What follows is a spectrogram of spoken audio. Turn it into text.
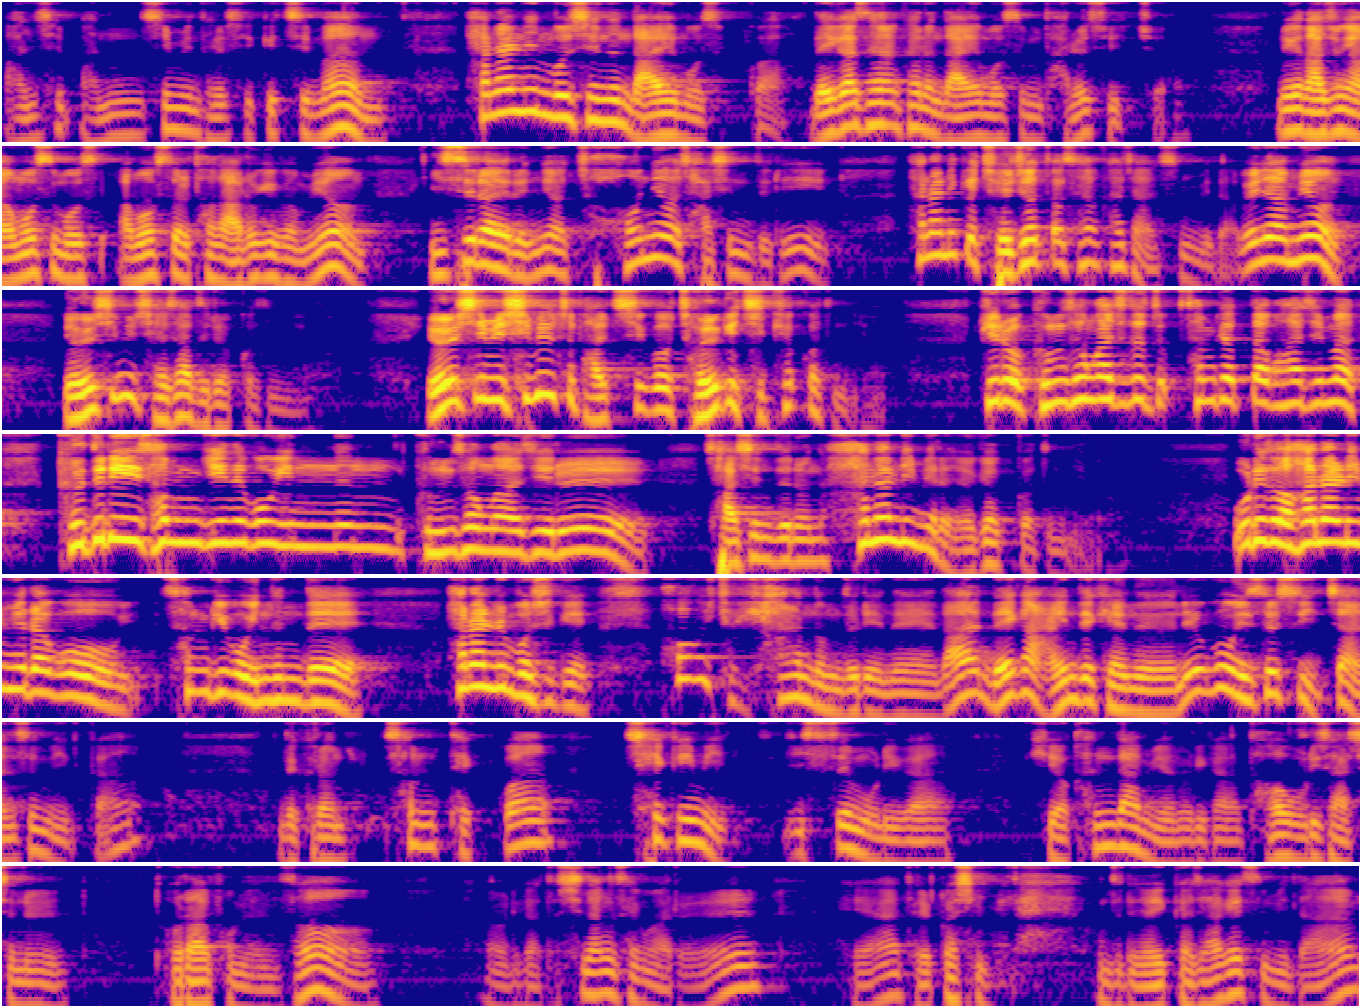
안심 안심이 될 수 있겠지만 하나님 보시는 나의 모습과 내가 생각하는 나의 모습은 다를 수 있죠. 우리가 나중에 아모스 모습, 아모스를 더 나누게 보면 이스라엘은요 전혀 자신들이 하나님께 죄지었다고 생각하지 않습니다. 왜냐하면 열심히 제사 드렸거든요. 열심히 11조 바치고 절기 지켰거든요. 비록 금송아지도 섬겼다고 하지만 그들이 섬기고 있는 금송아지를 자신들은 하나님이라 여겼거든요. 우리도 하나님이라고 섬기고 있는데 하나님 보시기에 어, 저 희한한 놈들이네. 나 내가 아닌데 걔는 이러고 있을 수 있지 않습니까? 근데 그런 선택과 책임이 있음 우리가 기억한다면 우리가 더 우리 자신을 돌아보면서 우리가 더 신앙생활을 해야 될 것입니다. 오늘은 여기까지 하겠습니다.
